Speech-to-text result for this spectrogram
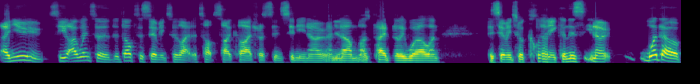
i knew see i went to the doctor sent me to like the top psychiatrist in sydney you know and yeah. um, i was paid really well and they sent me to a clinic and this you know what they were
